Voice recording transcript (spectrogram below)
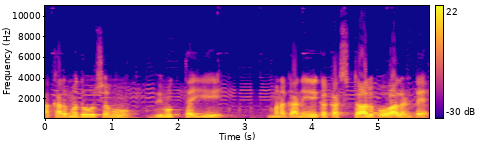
ఆ కర్మదోషము విముక్తయ్యి మనకు అనేక కష్టాలు పోవాలంటే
